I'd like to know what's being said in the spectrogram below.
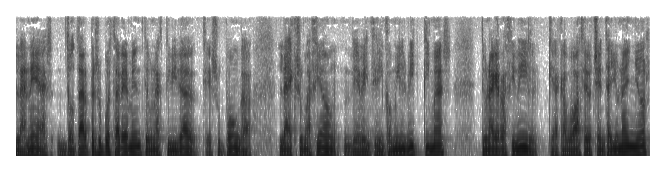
planeas dotar presupuestariamente una actividad que suponga la exhumación de 25.000 víctimas de una guerra civil que acabó hace 81 años,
